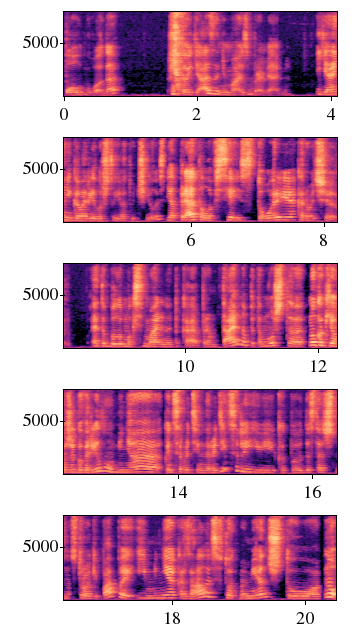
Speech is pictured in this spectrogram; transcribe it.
полгода, что я занимаюсь бровями. Я не говорила, что я отучилась. Я прятала все истории. Короче, это было максимально такая прям тайна, потому что, ну, как я уже говорила, у меня консервативные родители и как бы достаточно строгий папа, и мне казалось в тот момент, что, ну,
